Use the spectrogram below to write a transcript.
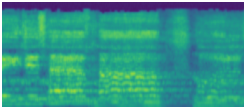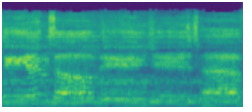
ages have come, whom the ends of ages have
